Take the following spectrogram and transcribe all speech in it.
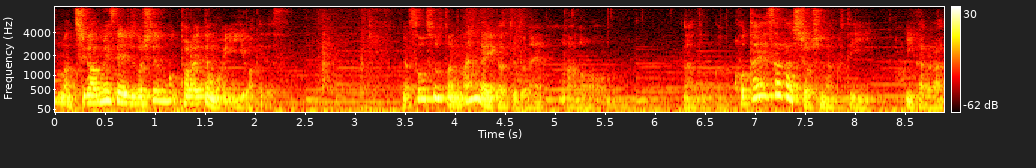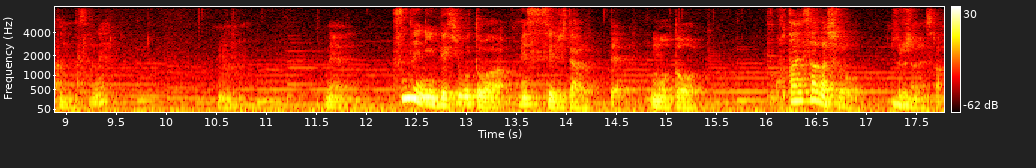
まあ、違うメッセージとしても捉えてもいいわけです。いやそうすると何がいいかというとねあのなんていうのかな答え探しをしなくていいいいから楽なんですよね,、うん、ね常に出来事はメッセージであるって思うと答え探しをするじゃないですか、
